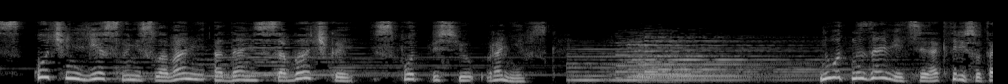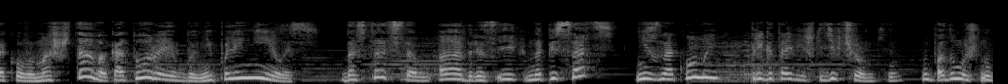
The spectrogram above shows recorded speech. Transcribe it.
с очень лестными словами о даме с собачкой с подписью Раневская. Ну, вот назовите актрису такого масштаба, которая бы не поленилась достать там адрес и написать незнакомой приготовишки, девчонки. Ну, подумаешь, ну,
